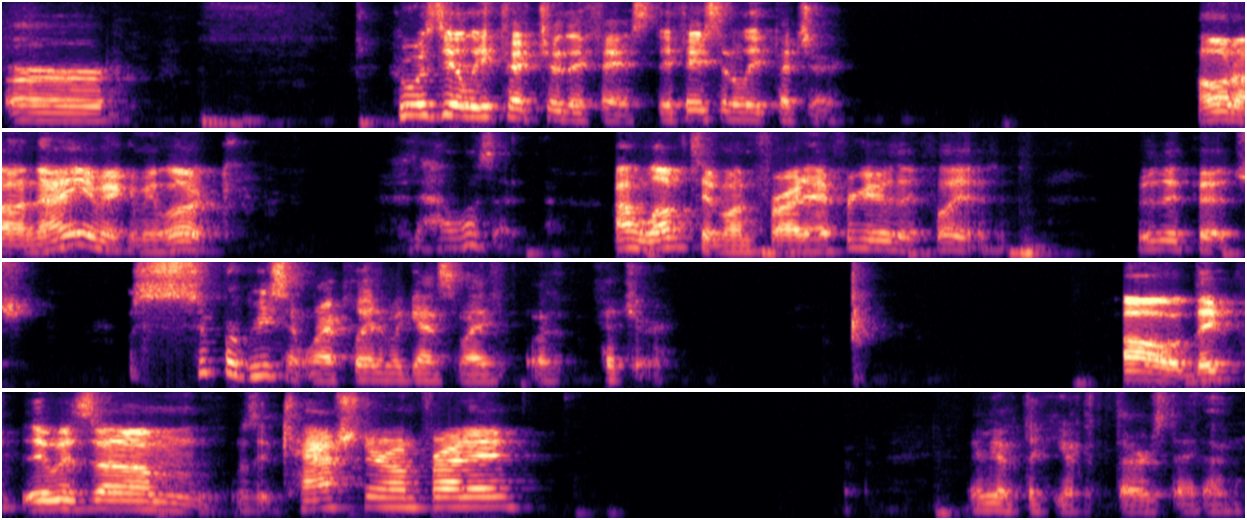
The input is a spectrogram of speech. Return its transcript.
Or who was the elite pitcher they faced? They faced an elite pitcher. Hold on. Now you're making me look. Who the hell was it? I loved him on Friday. I forget who they played. Who they pitched. super recent when I played him against my uh, pitcher. Oh, they it was um was it Cashner on Friday? Maybe I'm thinking of Thursday then.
